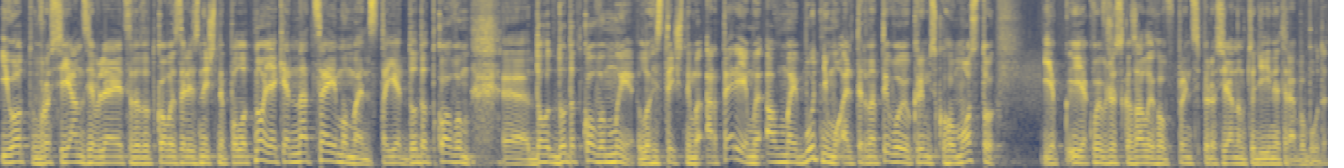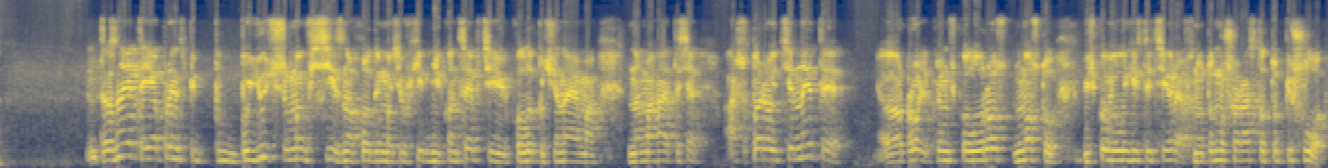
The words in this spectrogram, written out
І от в росіян з'являється додаткове залізничне полотно, яке на цей момент стає додатковим е, до- додатковими логістичними артеріями, а в майбутньому альтернативою Кримського мосту, як, як ви вже сказали, його в принципі росіянам тоді і не треба буде. Та знаєте, я в принципі боюсь, що ми всі знаходимося в хибній концепції, коли починаємо намагатися аж переоцінити. Роль Кримського мосту військовій логістиці РФ. Ну тому що раз то, то пішло.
